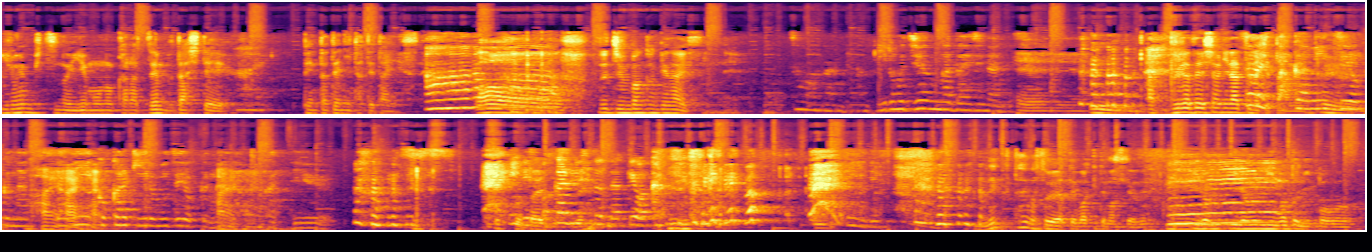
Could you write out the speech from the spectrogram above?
色鉛筆の入れ物から全部出してはいペン立てに立てたいですね。ああ順番関係ないですよね。そうなんだ色順が大事なんですえあ。ー、うん。あ、グラデーションになってそうですなきゃダ赤メ。み強くなったり、うんはいはいはいここから黄色み強くなるとかっていう、結いいです 分構大事ですね。かる人だけ分かってくれればいいですネクタイはそうやって分けてますよね。色、色味ごとにこ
